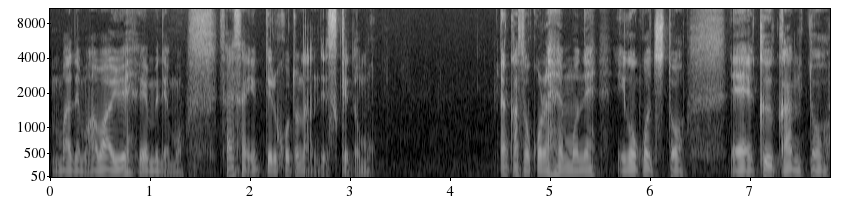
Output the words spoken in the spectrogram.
までもあわゆ FM でも再三言ってることなんですけども。なんかそこら辺もね居心地と、えー、空間と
